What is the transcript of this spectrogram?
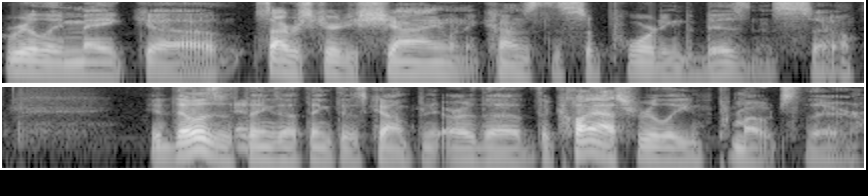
really make uh, cybersecurity shine when it comes to supporting the business. So those are things I think this company or the the class really promotes there.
